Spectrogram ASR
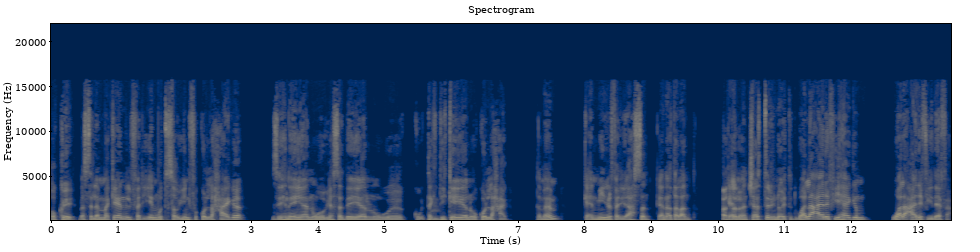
okay بس لما كان الفريقين متساويين في كل حاجة ذهنيا وجسديا وتكتيكيا وكل حاجة. تمام؟ كان مين الفريق الأحسن؟ كان أتلانتا. كان مانشستر يونايتد. ولا عارف يهاجم ولا عارف يدافع.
